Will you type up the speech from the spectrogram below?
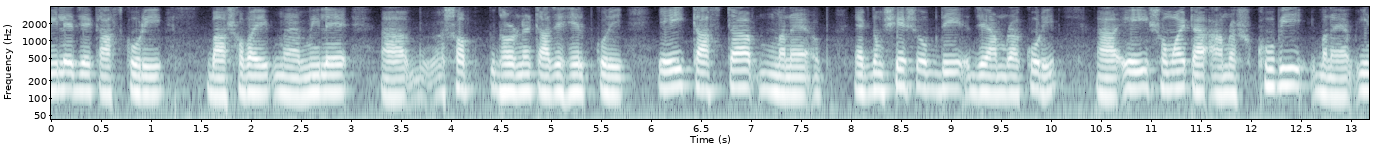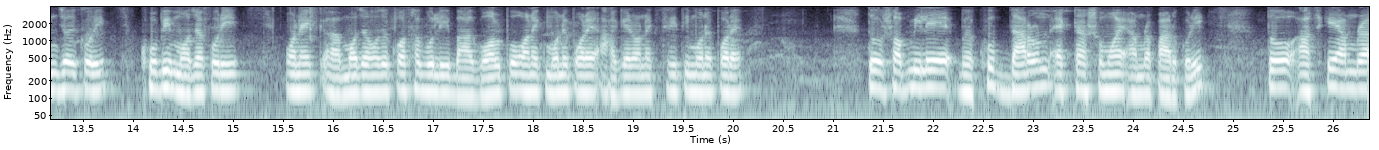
মিলে যে কাজ করি বা সবাই মিলে সব ধরনের কাজে হেল্প করি। এই কাজটা মানে একদম শেষ অবধি যে আমরা করি এই সময়টা আমরা খুবই মানে এনজয় করি, খুবই মজা করি। অনেক মজার মজার কথা বলি বা গল্প অনেক মনে পড়ে, আগের অনেক স্মৃতি মনে পড়ে। তো সব মিলে খুব দারুণ একটা সময় আমরা পার করি। তো আজকে আমরা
